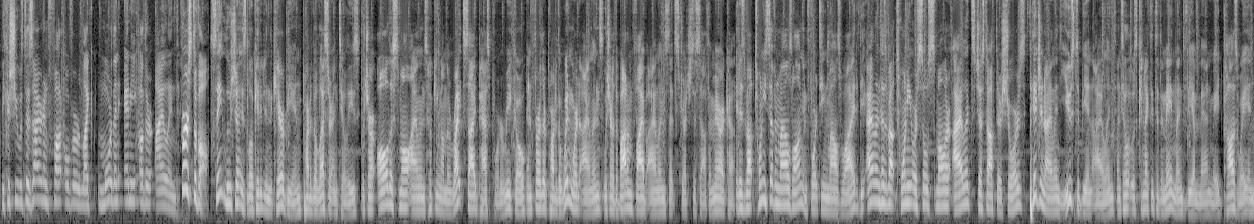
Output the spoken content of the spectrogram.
because she was desired and fought over like more than any other island. First of all, St. Lucia is located in the Caribbean, part of the Lesser Antilles, which are all the small islands hooking on the right side past Puerto Rico, and further part of the Windward Islands, which are the bottom five islands that stretch to South America. It is about 27 miles long and 14 miles wide. The island has about 20 or so smaller islets just off their shores. Pigeon Island used to be an island until it was connected to the mainland via man-made causeway in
